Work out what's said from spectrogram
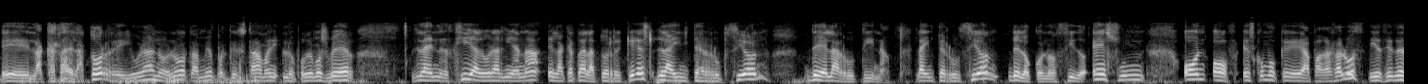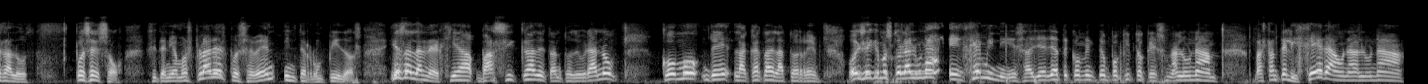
eh, la carta de la torre y Urano no también porque está lo podemos ver la energía de uraniana en la carta de la torre que es la interrupción de la rutina la interrupción de lo conocido. Es un on off es como que apagas la luz y enciendes la luz. Pues eso si teníamos planes pues se ven interrumpidos. Y esa es la energía básica de tanto de Urano como de la carta de la torre hoy seguimos con la luna en Géminis ayer ya te comenté un poquito que es una luna bastante ligera, una luna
